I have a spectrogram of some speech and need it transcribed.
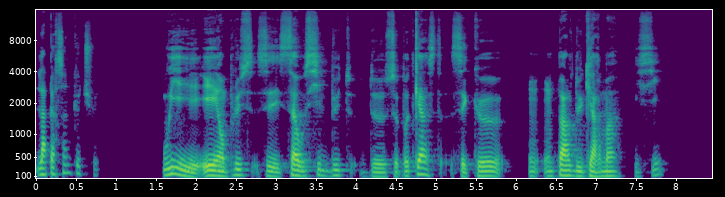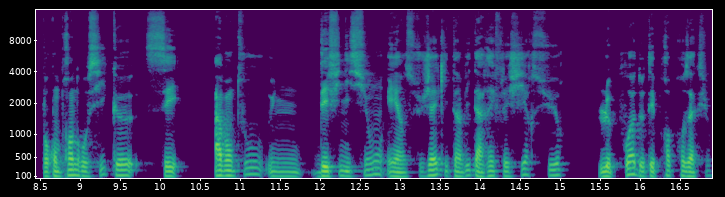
la personne que tu es. Oui et en plus, c'est ça aussi le but de ce podcast, c'est qu'on on parle du karma ici, pour comprendre aussi que c'est avant tout une définition et un sujet qui t'invite à réfléchir sur le poids de tes propres actions,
